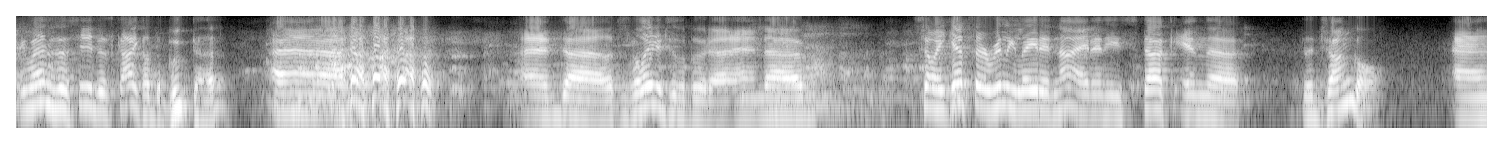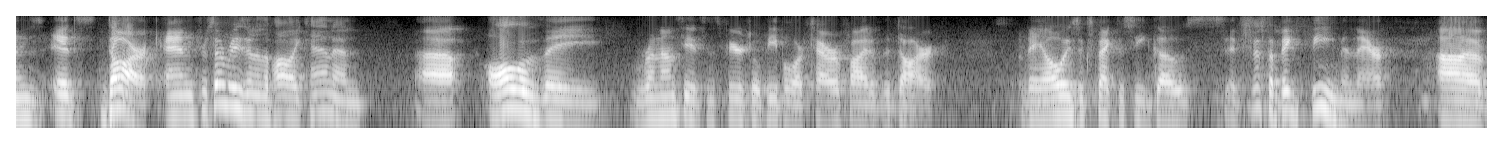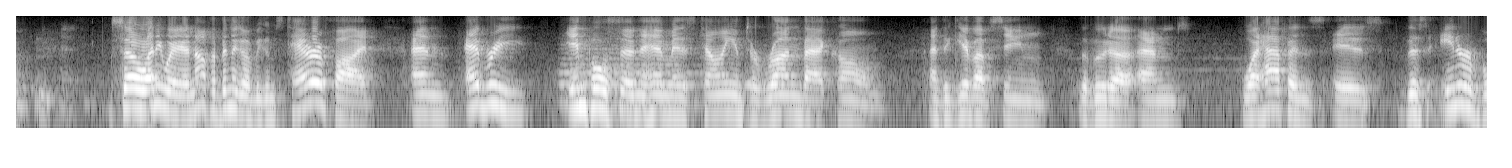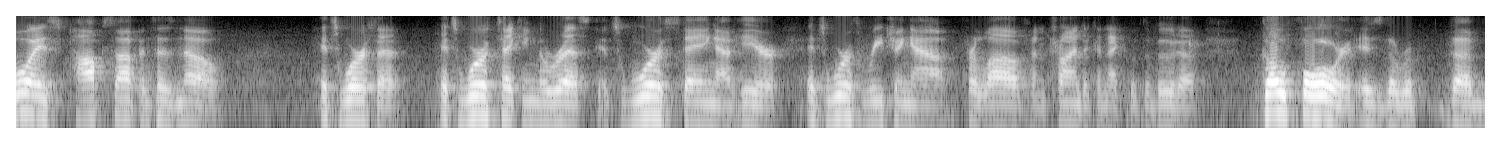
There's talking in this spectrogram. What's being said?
he went to see this guy called the Buddha, and, uh, and uh, it's related to the Buddha. And um, so he gets there really late at night, and he's stuck in the the jungle, and it's dark. And for some reason, in the Pali Canon, uh, all of the renunciates and spiritual people are terrified of the dark. They always expect to see ghosts. It's just a big theme in there. Uh, so anyway, Anathapindika becomes terrified, and every impulse in him is telling him to run back home and to give up seeing the Buddha. And what happens is this inner voice pops up and says, No, it's worth it. It's worth taking the risk. It's worth staying out here. It's worth reaching out for love and trying to connect with the Buddha. Go forward is the, the,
